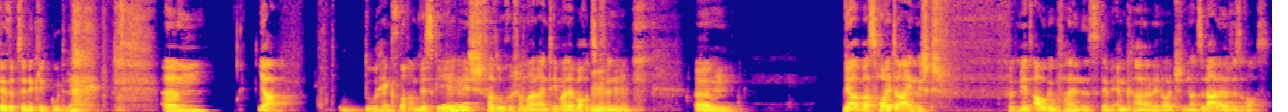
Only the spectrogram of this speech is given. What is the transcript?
der 17. klingt gut. ähm, ja, du hängst noch am Whisky. Ich versuche schon mal ein Thema der Woche zu finden. Ähm, ja, was heute eigentlich für mir ins Auge gefallen ist, der WM-Kader der deutschen Nationalelf ist raus.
